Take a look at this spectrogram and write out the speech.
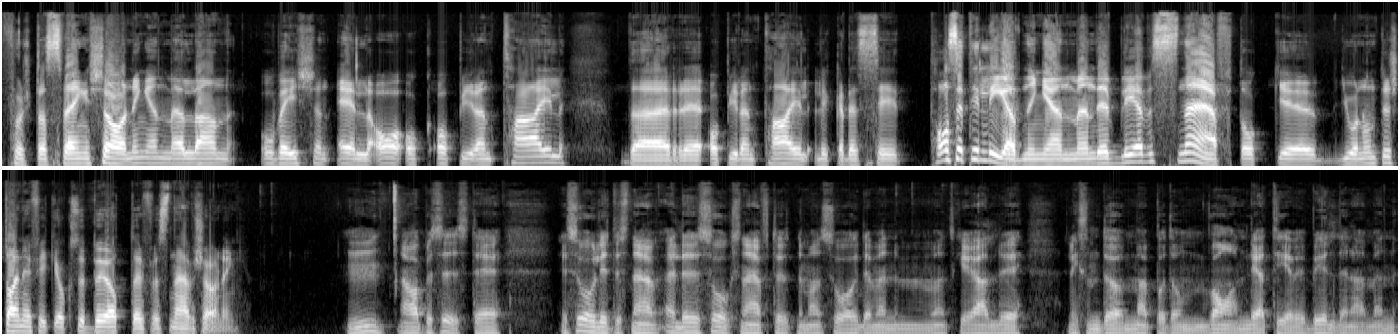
första svängkörningen mellan Ovation LA och Opulent Tile, där eh, Opulent Tile lyckades se, ta sig till ledningen, men det blev snävt och Johan Untersteiner fick också böter för snävkörning. Mm, ja, precis. Det, det såg lite snävt, eller det såg snävt ut när man såg det, men man ska ju aldrig liksom döma på de vanliga tv-bilderna. Men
